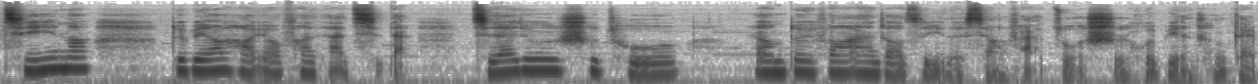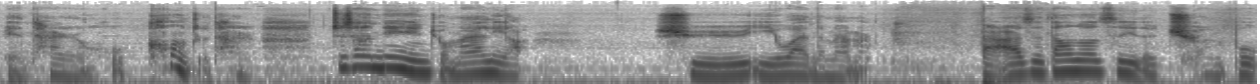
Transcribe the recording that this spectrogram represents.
其一呢，对别人好要放下期待，期待就是试图让对方按照自己的想法做事，会变成改变他人或控制他人。就像电影《九妈》里啊，徐一万的妈妈。把儿子当做自己的全部，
